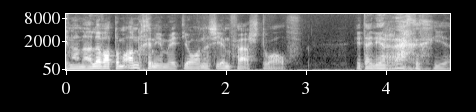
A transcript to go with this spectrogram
en aan hulle wat hom aangeneem het Johannes 1 vers 12 het hy die reg gegee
